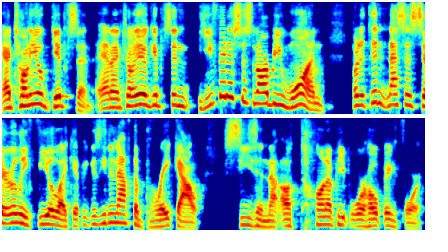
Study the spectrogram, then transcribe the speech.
Antonio Gibson. And Antonio Gibson, he finished as an RB1, but it didn't necessarily feel like it because he didn't have the breakout season that a ton of people were hoping for.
